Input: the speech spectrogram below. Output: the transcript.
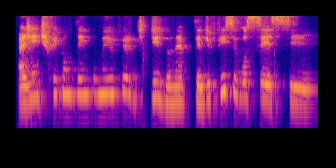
a gente fica um tempo meio perdido, né? Porque é difícil você se.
